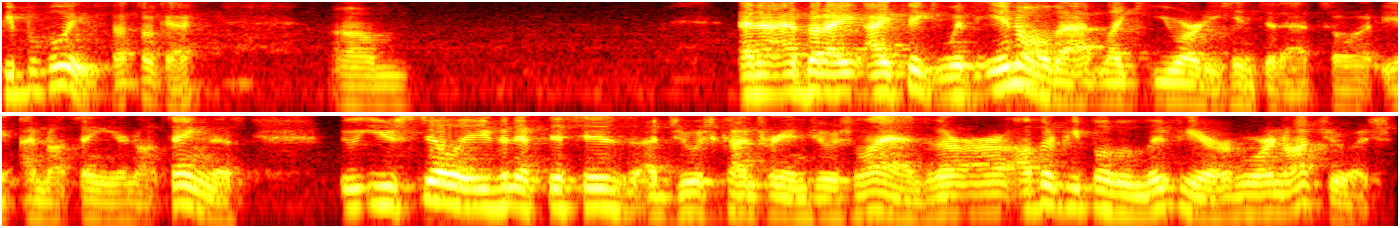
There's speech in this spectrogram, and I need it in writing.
people believe. That's okay. Um, and I, but I, I think within all that like you already hinted at so I, i'm not saying you're not saying this you still even if this is a jewish country and jewish land there are other people who live here who are not jewish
